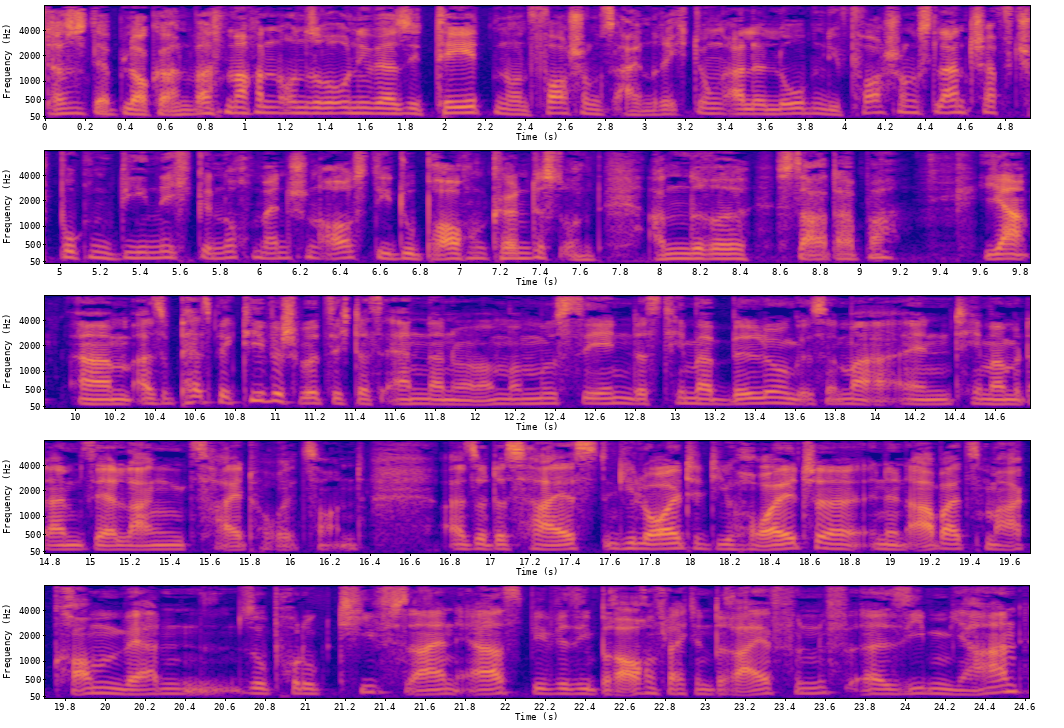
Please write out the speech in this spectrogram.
Das ist der Blocker. Und was machen unsere Universitäten und Forschungseinrichtungen? Alle loben die Forschungslandschaft. Spucken die nicht genug Menschen aus, die du brauchen könntest und andere Start-Upper? Ja, ähm, also perspektivisch wird sich das ändern. Man muss sehen, das Thema Bildung ist immer ein Thema mit einem sehr langen Zeithorizont. Also das heißt, die Leute, die heute in den Arbeitsmarkt kommen, werden so produktiv sein, erst wie wir sie brauchen, vielleicht in drei, fünf, äh, sieben Jahren.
